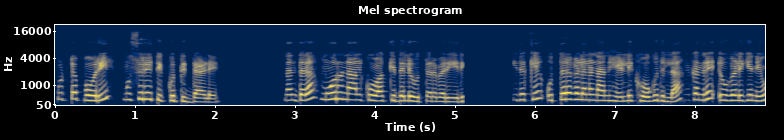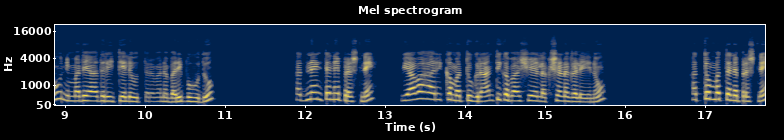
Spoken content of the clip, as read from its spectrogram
ಪುಟ್ಟಪೋರಿ ಮುಸುರೆ ತಿಕ್ಕುತ್ತಿದ್ದಾಳೆ. ನಂತರ ಮೂರು ನಾಲ್ಕು ವಾಕ್ಯದಲ್ಲಿ ಉತ್ತರ ಬರೆಯಿರಿ. ಇದಕ್ಕೆ ಉತ್ತರಗಳನ್ನು ನಾನು ಹೇಳಲಿಕ್ಕೆ ಹೋಗುವುದಿಲ್ಲ ಯಾಕಂದರೆ ಇವುಗಳಿಗೆ ನೀವು ನಿಮ್ಮದೇ ಆದ ರೀತಿಯಲ್ಲಿ ಉತ್ತರವನ್ನು ಬರಿಬಹುದು. ಹದಿನೆಂಟನೇ ಪ್ರಶ್ನೆ, ವ್ಯಾವಹಾರಿಕ ಮತ್ತು ಗ್ರಾಂಥಿಕ ಭಾಷೆಯ ಲಕ್ಷಣಗಳೇನು? ಹತ್ತೊಂಬತ್ತನೇ ಪ್ರಶ್ನೆ,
